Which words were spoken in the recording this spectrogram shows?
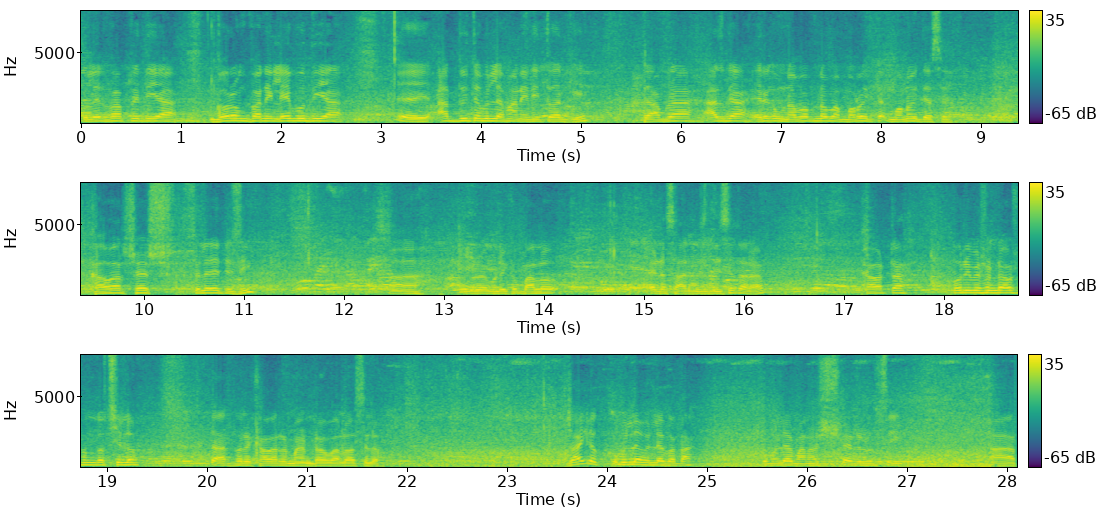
ফুলের পাপড়ি দিয়া, গরম পানি লেবু দিয়া আর দুই টেবিলে পানি দিত আর কি। তো আমরা আজগা এরকম নবাব নবাব মনে মনে হইতেছে খাওয়ার শেষ চলে যেতেছি মোটামুটি খুব ভালো একটা সার্ভিস দিছে তারা। খাবারটা পরিবেশনটাও সুন্দর ছিল। তারপরে খাবারের মানটাও ভালো ছিল যাই হোক, কুমিল্লা বললে কথা। কুমিল্লার মানুষের রুচি আর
